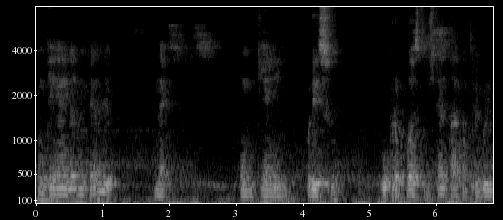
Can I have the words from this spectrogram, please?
com quem ainda não entendeu, né? Com quem, por isso, o propósito de tentar contribuir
